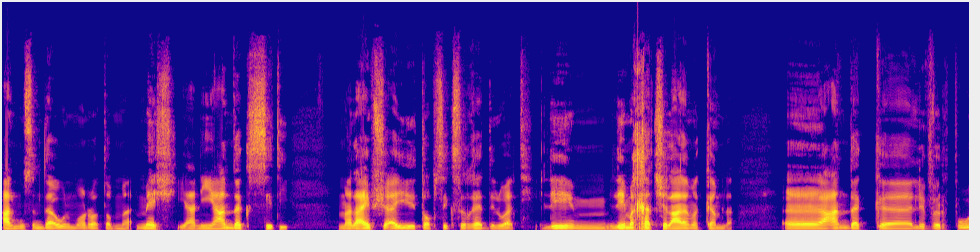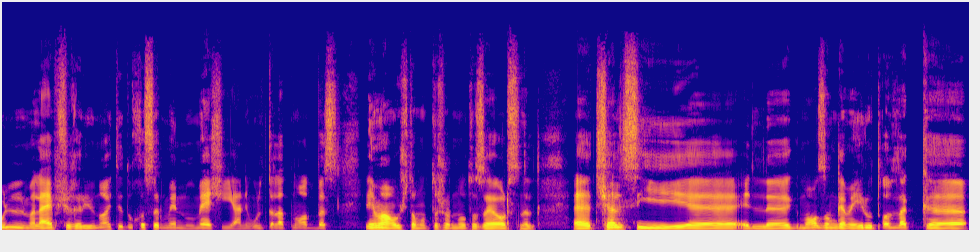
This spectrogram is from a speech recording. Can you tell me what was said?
على الموسم ده أول مرة طب ما ماشي يعني عندك السيتي ما لعبش أي توب 6 لغاية دلوقتي ليه ليه ما خدش العلامة الكاملة؟ عندك آه ليفربول ما لعبش غير يونايتد وخسر منه. ماشي يعني قول ثلاث نقط بس. ليه ما معهوش 18 نقطة زي أرسنال؟ آه تشيلسي آه معظم جماهيره تقول لك آه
